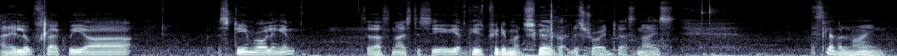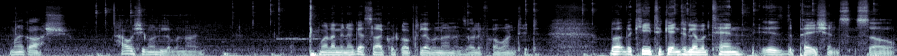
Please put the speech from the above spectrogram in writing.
And it looks like we are steamrolling him. So that's nice to see. Yep, he's pretty much got destroyed. That's nice. It's level 9. My gosh. How is she going to level 9? Well, I mean, I guess I could go up to level 9 as well if I wanted. But the key to getting to level 10 is the patience. So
